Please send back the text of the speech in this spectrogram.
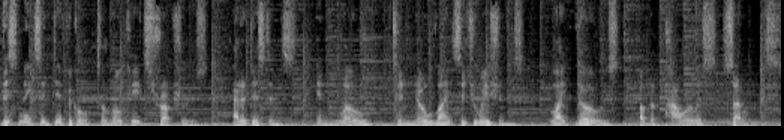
This makes it difficult to locate structures at a distance in low to no light situations like those of the powerless settlements.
